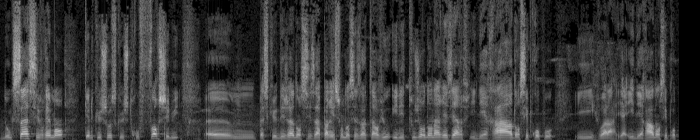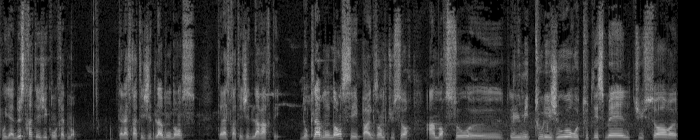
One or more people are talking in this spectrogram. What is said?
Donc ça, c'est vraiment quelque chose que je trouve fort chez lui, euh, parce que déjà dans ses apparitions, dans ses interviews, il est toujours dans la réserve. Il est rare dans ses propos. Il, voilà, il est rare dans ses propos. Il y a deux stratégies concrètement. Tu as la stratégie de l'abondance, tu as la stratégie de la rareté. Donc l'abondance, c'est par exemple, tu sors un morceau euh, limite tous les jours ou toutes les semaines, tu sors euh,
